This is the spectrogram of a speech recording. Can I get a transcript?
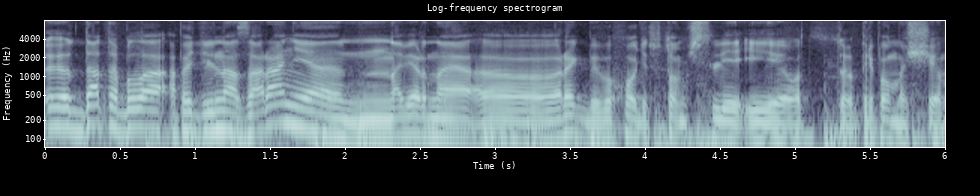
вот, э, дата была определена заранее. Наверное, э, регби выходит в том числе и вот при помощи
